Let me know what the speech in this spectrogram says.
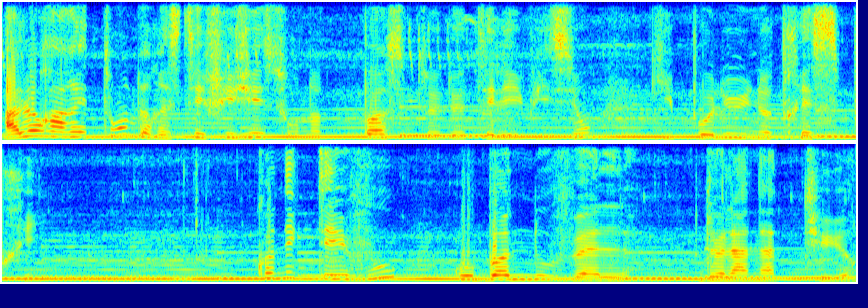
Alors arrêtons de rester figés sur notre poste de télévision qui pollue notre esprit. Connectez-vous aux bonnes nouvelles, de la nature.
